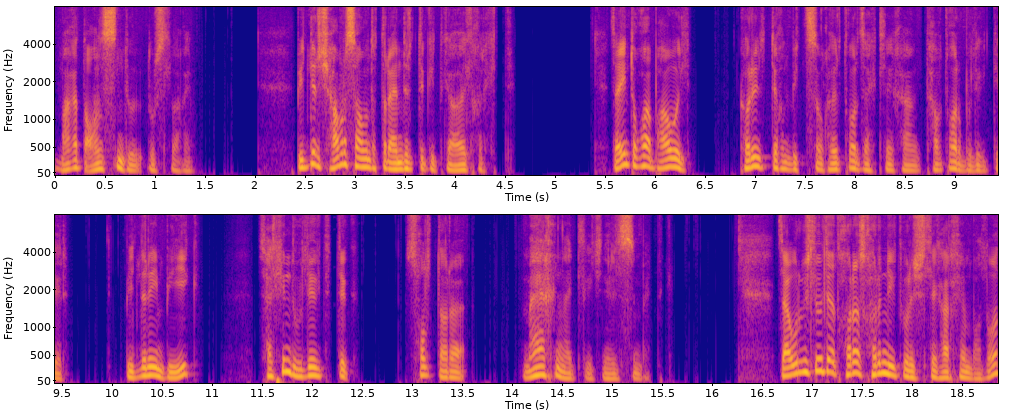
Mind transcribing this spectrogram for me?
магад онсон дүрслэл байгаа юм. Бид нэр шавар савн дотор амьдардаг гэдгээ ойлгох хэрэгтэй. За энэ тухай Паул Коринтотынд бичсэн 2 дугаар захидлынхаа 5 дугаар бүлэг дээр бидний биеийг салхинд үлээгддэг сул дорой майхан адил гэж нэрлсэн байдаг. За үргэлжлүүлээд 20-с 21 дугаар ишлэгийг харах юм бол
